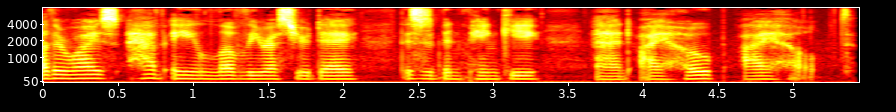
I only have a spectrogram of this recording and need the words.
Otherwise, have a lovely rest of your day. This has been Pinky, and I hope I helped.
